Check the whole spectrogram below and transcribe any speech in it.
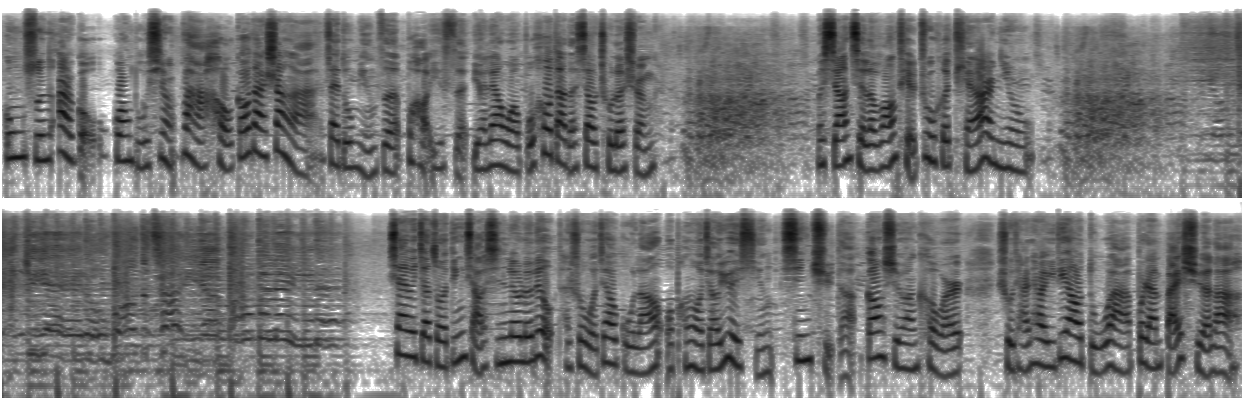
公孙二狗光读姓，哇，好高大上啊！再读名字，不好意思，原谅我不厚道的笑出了声。我想起了王铁柱和田二妞。下一位叫做丁小新六六六，他说我叫古狼，我朋友叫月行，新取的，刚学完课文，薯条条一定要读啊，不然白学了。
